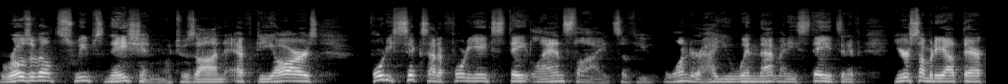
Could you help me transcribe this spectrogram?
Roosevelt Sweeps Nation, which was on FDR's 46 out of 48 state landslides. So if you wonder how you win that many states, and if you're somebody out there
